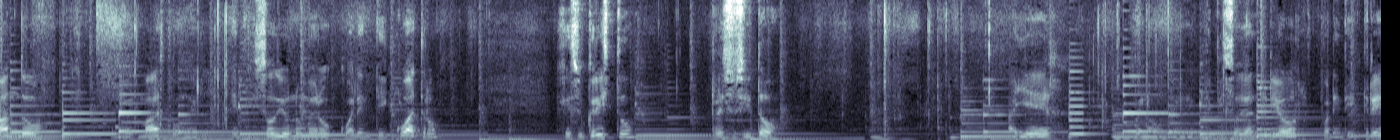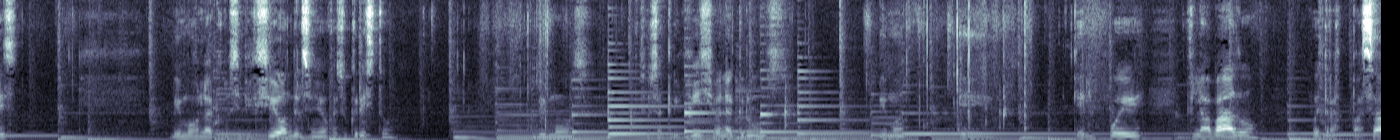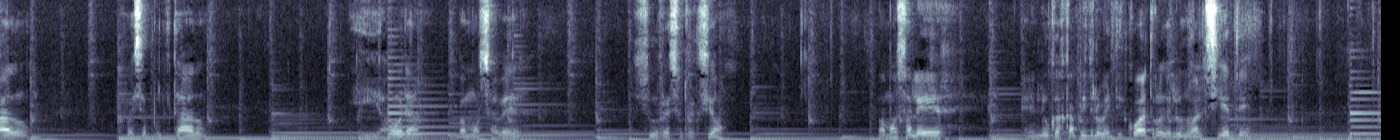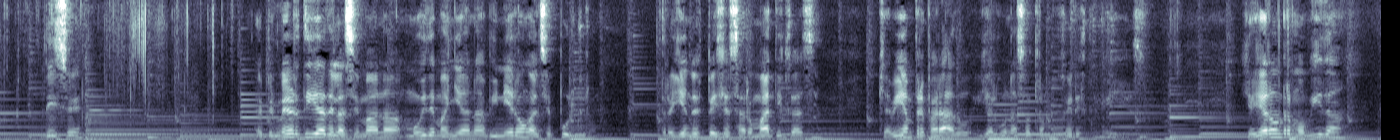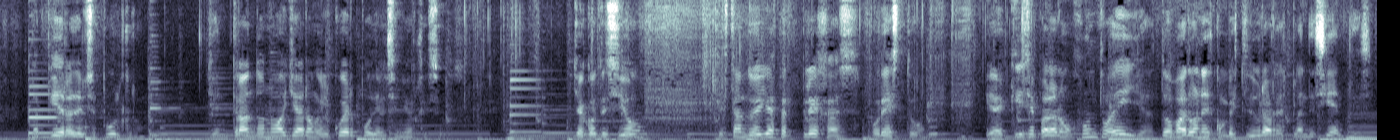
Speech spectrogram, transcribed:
una vez más con el episodio número 44. Jesucristo resucitó. Ayer, bueno, en el episodio anterior, 43, vimos la crucifixión del Señor Jesucristo, vimos su sacrificio en la cruz, vimos que Él fue clavado, fue traspasado, fue sepultado ahora vamos a ver su resurrección. Vamos a leer en Lucas capítulo 24 del 1 al 7. Dice, el primer día de la semana, muy de mañana, vinieron al sepulcro, trayendo especias aromáticas que habían preparado y algunas otras mujeres con ellas. Y hallaron removida la piedra del sepulcro y entrando no hallaron el cuerpo del Señor Jesús. Y aconteció que estando ellas perplejas por esto, y aquí se pararon junto a ellas dos varones con vestiduras resplandecientes.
